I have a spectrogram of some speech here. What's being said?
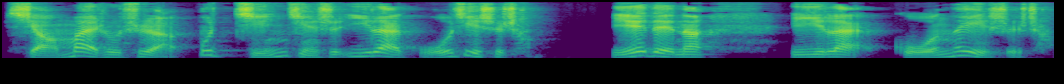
想卖出去啊，不仅仅是依赖国际市场，也得呢依赖国内市场。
